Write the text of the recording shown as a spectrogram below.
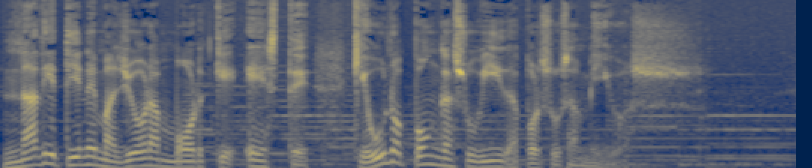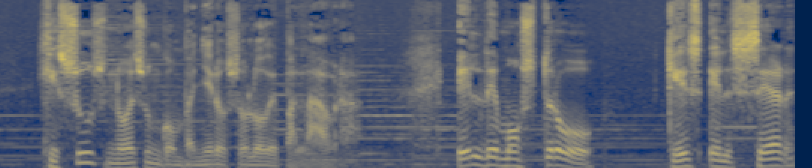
Nadie tiene mayor amor que este, que uno ponga su vida por sus amigos. Jesús no es un compañero solo de palabra. Él demostró que es el ser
